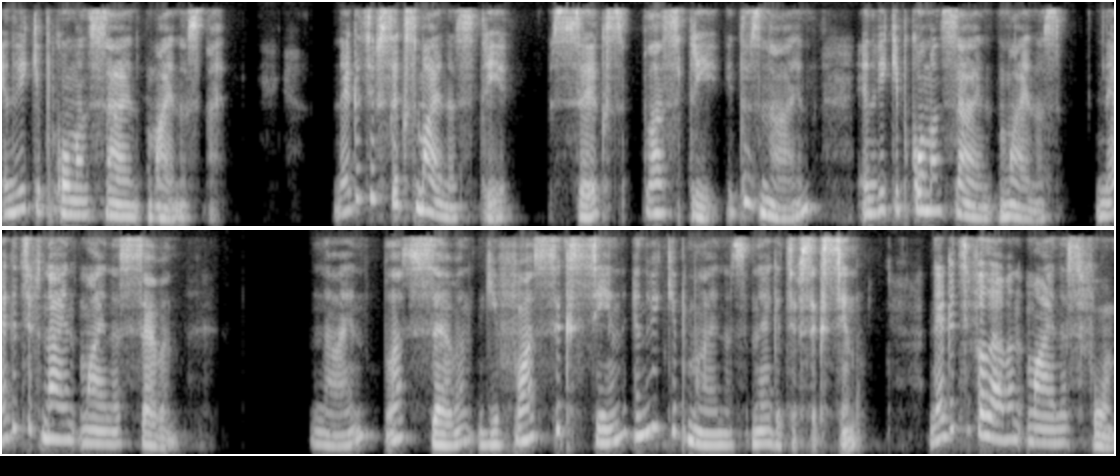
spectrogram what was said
and we keep common sign minus 9. Negative 6 minus 3, 6 plus 3, it is 9, and we keep common sign minus. Negative 9 minus 7. 9 plus 7 give us 16, and we keep minus negative 16. Negative 11 minus 4.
